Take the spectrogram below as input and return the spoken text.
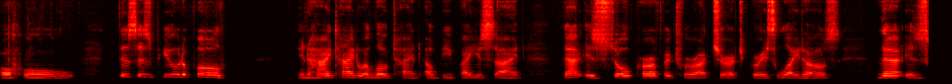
Oh, this is beautiful. In high tide or low tide, I'll be by your side. That is so perfect for our church, Grace Lighthouse. That is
